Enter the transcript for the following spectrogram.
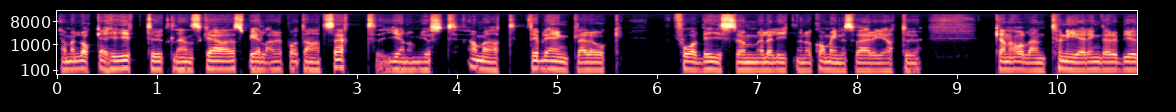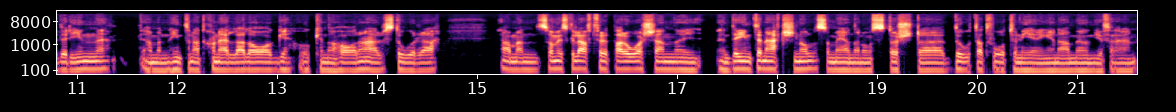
ja, men locka hit utländska spelare på ett annat sätt genom just ja, men att det blir enklare att få visum eller liknande och komma in i Sverige. Att du kan hålla en turnering där du bjuder in ja, men internationella lag och kunna ha den här stora ja, men som vi skulle haft för ett par år sedan, eh, The International, som är en av de största Dota 2-turneringarna med ungefär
